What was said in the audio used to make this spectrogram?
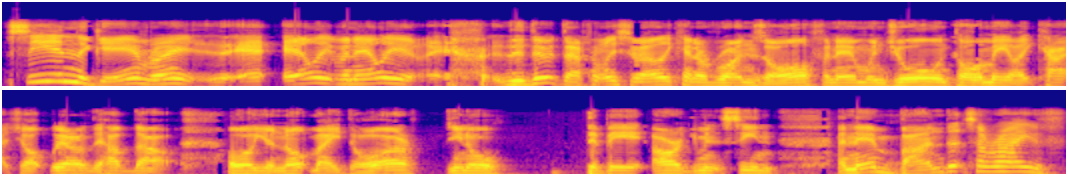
See in the game, right? E- Ellie, when Ellie, they do it differently. So Ellie kind of runs off, and then when Joel and Tommy like catch up her, they have that, oh, you're not my daughter, you know, debate argument scene, and then bandits arrive.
